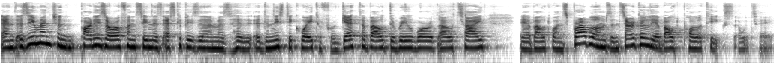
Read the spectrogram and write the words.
And as you mentioned, parties are often seen as escapism, as a hedonistic way to forget about the real world outside about one's problems and certainly about politics, I would say.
